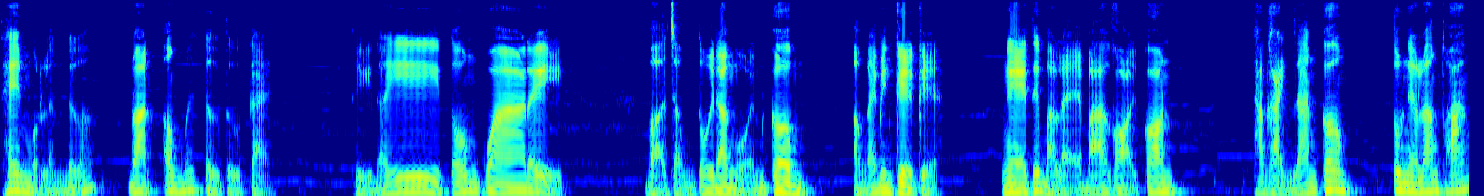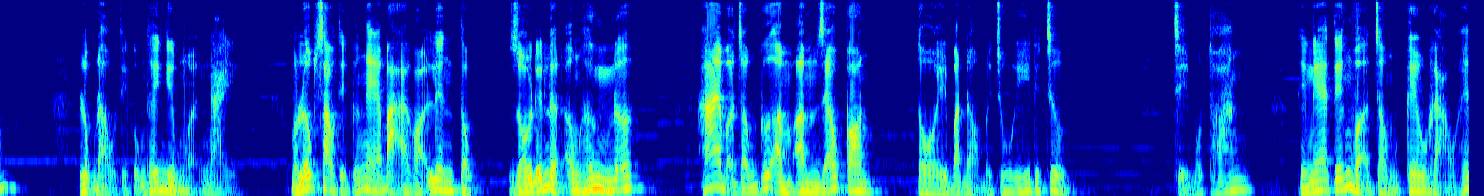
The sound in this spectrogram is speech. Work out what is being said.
Thêm một lần nữa, Đoạn ông mới từ từ kể. Thì đấy, tối hôm qua đấy, Vợ chồng tôi đang ngồi ăn cơm Ở ngay bên kia kìa. Nghe thấy bà Lệ, bà gọi con, Thằng Gành ra ăn cơm, Tôi nghe loang thoáng. Lúc đầu thì cũng thấy như mọi ngày, Một lúc sau thì cứ nghe bà gọi liên tục, Rồi đến lượt ông Hưng nữa. Hai vợ chồng cứ ầm ầm réo con. Tôi bắt đầu mới chú ý đấy chứ. Chỉ một thoáng Thì nghe tiếng vợ chồng kêu gào hết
